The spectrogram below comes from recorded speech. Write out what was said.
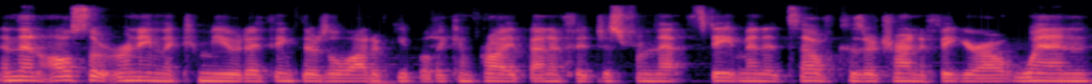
And then also earning the commute. I think there's a lot of people that can probably benefit just from that statement itself because they're trying to figure out when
